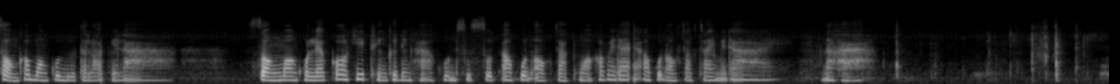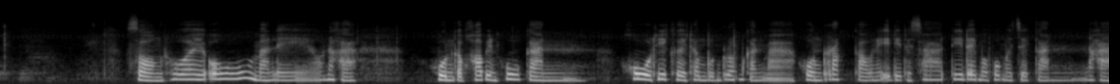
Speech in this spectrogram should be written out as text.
ส่องเขามองคุณอยู่ตลอดเวลา ส่องมองคุณแล้วก็คิดถึงคือดึงหาคุณสุด ๆ เอาคุณออกจากหัวเขาไม่ได้ เอาคุณออกจากใจไม่ได้นะคะสองถ้วย โอ้ มาแล้วนะคะ คุณกับเขาเป็นคู่กัน คู่ที่เคยทำบุญร่วมกันมา คนรักเก่าในอดีตชาติที่ได้มาพบมาเจอกันนะคะ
